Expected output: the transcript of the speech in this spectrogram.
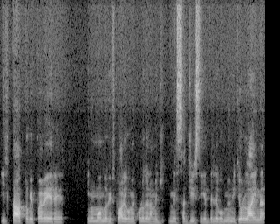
il tatto che puoi avere in un mondo virtuale come quello della me- messaggistica e delle community online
